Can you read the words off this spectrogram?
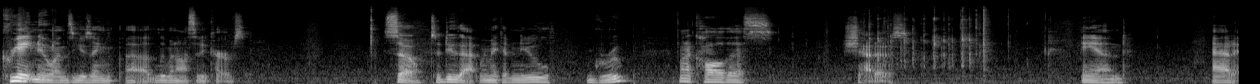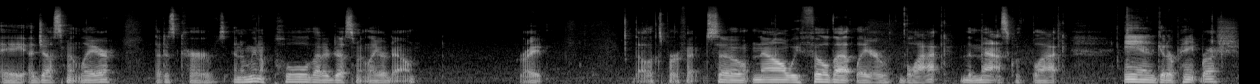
create new ones using uh, luminosity curves. So to do that, we make a new group. I'm going to call this shadows and add a adjustment layer that is curves. And I'm going to pull that adjustment layer down, right? That looks perfect. So now we fill that layer with black, the mask with black, and get our paintbrush.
